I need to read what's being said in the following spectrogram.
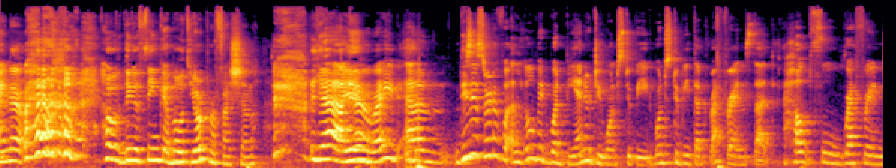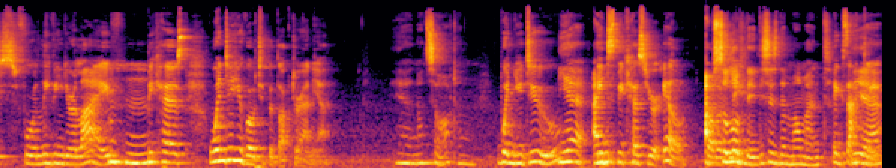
I know. How do you think about your profession? Yeah i know right? Um, this is sort of a little bit what Be Energy wants to be. It wants to be that reference that helpful reference for living your life. Mm-hmm. because when do you go to the doctor anya? Yeah not so often when you do, yeah, it's because you're ill. Probably. Absolutely, this is the moment. Exactly. Yeah,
